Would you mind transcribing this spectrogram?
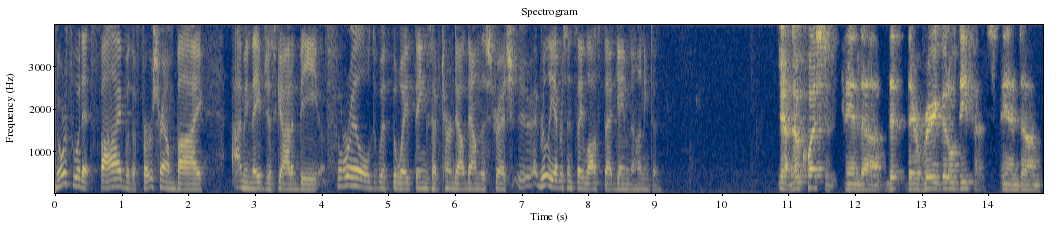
Northwood at five with a first round bye. I mean, they've just got to be thrilled with the way things have turned out down the stretch, really ever since they lost that game to Huntington. Yeah, no question. And uh, they're very good on defense. And, um,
